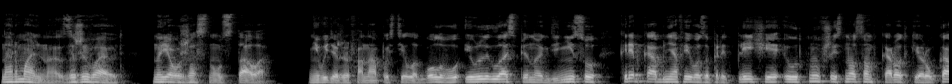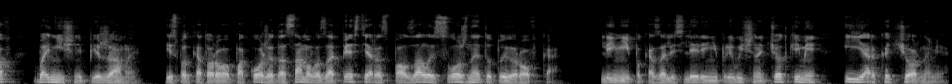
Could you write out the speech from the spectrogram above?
«Нормально, заживают, но я ужасно устала». Не выдержав, она опустила голову и улеглась спиной к Денису, крепко обняв его за предплечье и уткнувшись носом в короткий рукав больничной пижамы, из-под которого по коже до самого запястья расползалась сложная татуировка. Линии показались Лере непривычно четкими и ярко-черными.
